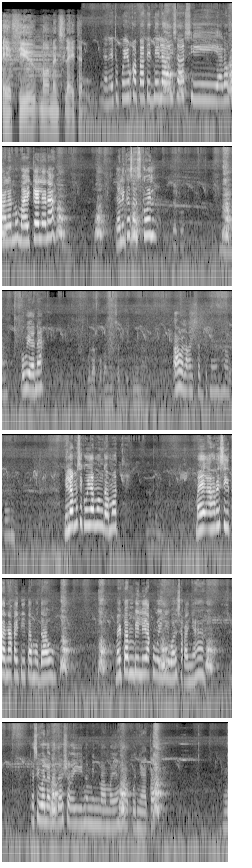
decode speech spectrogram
A few moments later. Yan, ito po yung kapatid nila. Isa si, anong kalan mo? Michael, ana? Galing ka sa school? Siya po. Uwi, ana? Wala po kami subject nila. Ah, wala kayo subject ngayong hapon. Bila mo si kuya mong gamot. May ang resita na kay tita mo daw. May pambili ako iniwan sa kanya. Kasi wala na daw siyang iinumin mamayang hapon yata. Yan,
